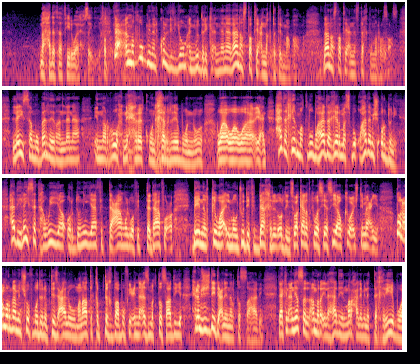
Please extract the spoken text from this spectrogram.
ما حدث في لواء الحسينية. فضل. لا المطلوب من الكل اليوم أن يدرك أننا لا نستطيع أن نقتتل مع بعض. لا نستطيع أن نستخدم الرصاص. ليس مبررا لنا أن نروح نحرق ونخرب ون... و... و... و... يعني هذا غير مطلوب وهذا غير مسبوق وهذا مش أردني. هذه ليست هوية أردنية في التعامل وفي التدافع بين القوى الموجودة في الداخل الأردني سواء كانت قوى سياسية أو قوى اجتماعية. طول عمرنا بنشوف مدن بتزعل ومناطق بتغضب وفي عندنا أزمة اقتصادية. إحنا مش جديد علينا القصة هذه. لكن أن يصل الأمر هذه المرحلة من التخريب.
